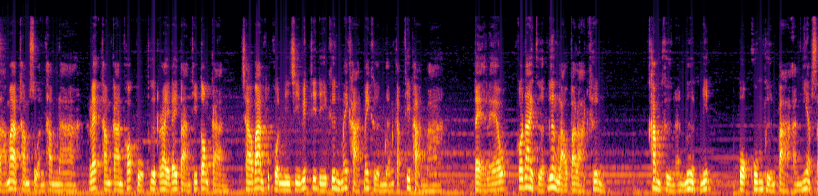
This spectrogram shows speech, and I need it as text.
สามารถทำสวนทำนา และทำการเพาะปลูกพืชไร่ได้ตามที่ต้องการ ชาวบ้านทุกคนมีชีวิตที่ดีขึ้นไม่ขาดไม่เขินเหมือนกับที่ผ่านมา แต่แล้วก็ได้เกิดเรื่องราวประหลาดขึ้น ค่ำคืนอันมืดมิด ปกคลุมผืนป่าอันเงียบส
